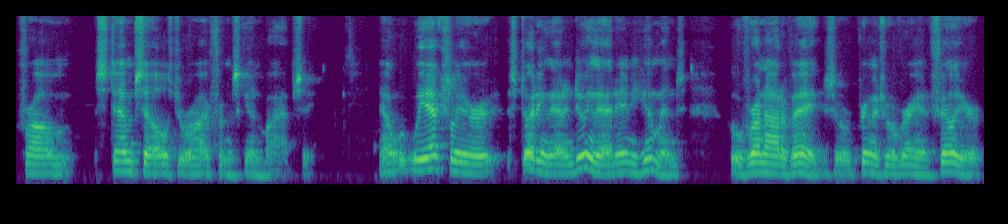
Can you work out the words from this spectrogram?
from stem cells derived from skin biopsy. Now, we actually are studying that and doing that in humans who've run out of eggs or premature ovarian failure.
